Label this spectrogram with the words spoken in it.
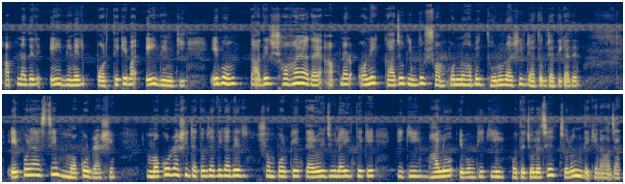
আপনাদের এই দিনের পর থেকে বা এই দিনটি এবং তাদের সহায়তায় আপনার অনেক কাজও কিন্তু সম্পন্ন হবে ধনু রাশির জাতক জাতিকাদের। এরপরে আসছি মকর রাশি। মকর রাশির জাতক জাতিকাদের সম্পর্কে তেরোই জুলাই থেকে কি কি ভালো এবং কি কি হতে চলেছে, চলুন দেখে নেওয়া যাক।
